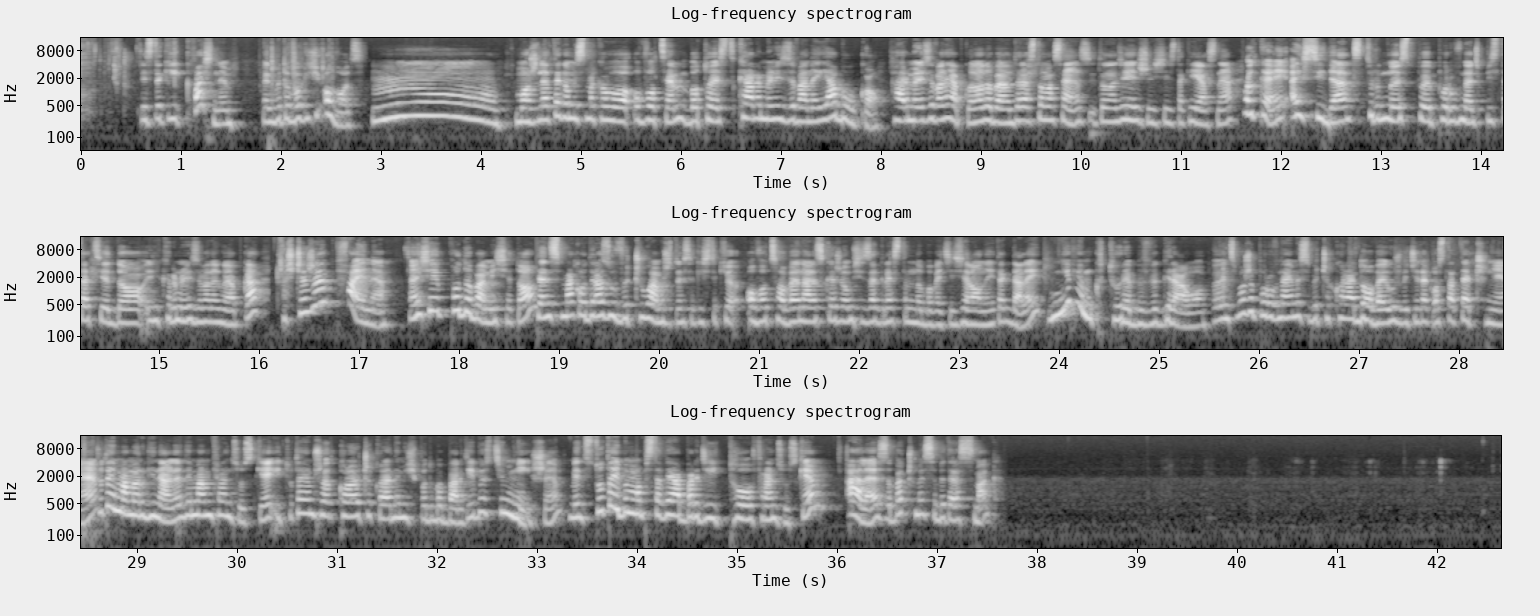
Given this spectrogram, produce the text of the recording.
Jest taki kwaśny. Jakby to był jakiś owoc. Mmm. Może dlatego mi smakowało owocem, bo to jest karmelizowane jabłko. Karmelizowane jabłko. No dobra, no teraz to ma sens i to na dzień rzeczywiście jest takie jasne. Okej, I see that. Trudno jest porównać pistację do karmelizowanego jabłka. A szczerze, fajne. A się podoba mi się to. Ten smak od razu wyczułam, że to jest jakieś takie owocowe, no ale skojarzyło mi się z agrestem, no bo wiecie, zielony i tak dalej. Nie wiem, które by wygrało. Więc może porównajmy sobie czekoladowe, już wiecie, tak ostatecznie. Tutaj mamy oryginalne, tutaj mamy francuskie i tutaj na przykład kolor czekolady mi się podoba bardziej, bo jest ciemniejszy. Więc tutaj bym obstawiała bardziej to francuskie, ale zobaczmy sobie teraz smak.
